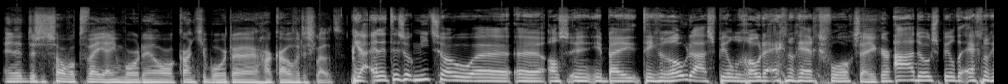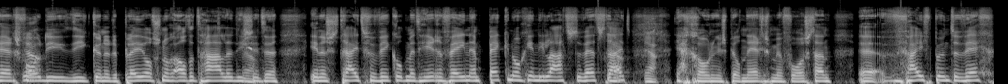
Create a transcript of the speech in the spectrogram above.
En, dus het zal wel 2-1 worden. Al kantje boord, eh hakken over de sloot. Ja, en het is ook niet zo eh, als in, bij, tegen Roda speelde Roda echt nog ergens voor. Zeker. ADO speelde echt nog ergens voor. Die, die kunnen de play-offs nog altijd halen. Die Ja. zitten in een strijd verwikkeld met Herenveen en PEC nog in die laatste wedstrijd. Ja, Ja, Groningen speelt nergens meer voor. Staan vijf punten weg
